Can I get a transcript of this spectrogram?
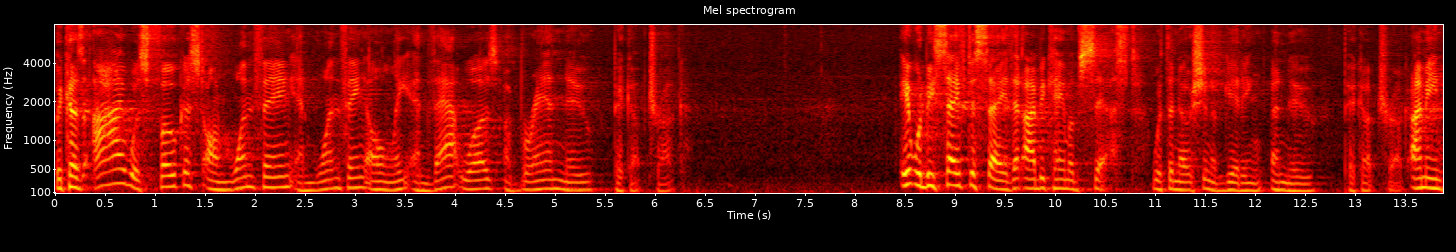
Because I was focused on one thing and one thing only, and that was a brand new pickup truck. It would be safe to say that I became obsessed with the notion of getting a new pickup truck. I mean,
